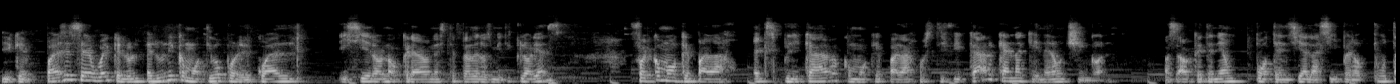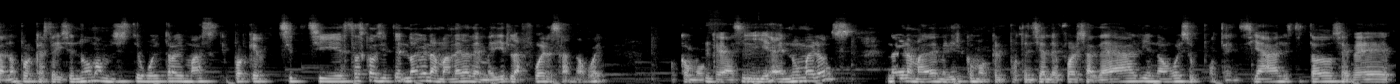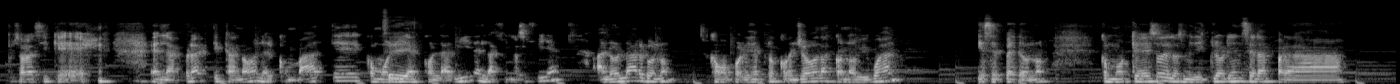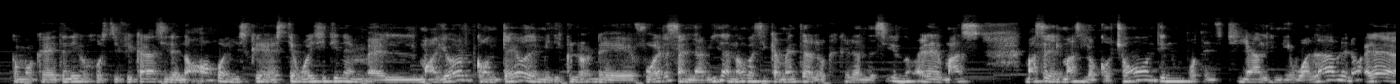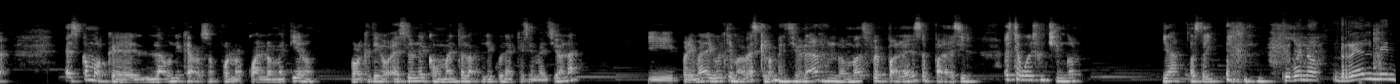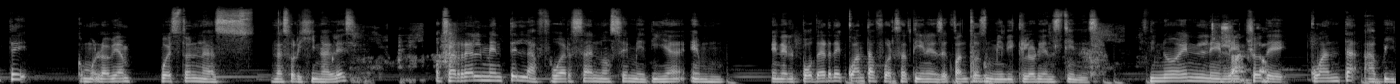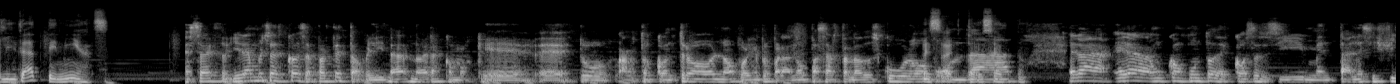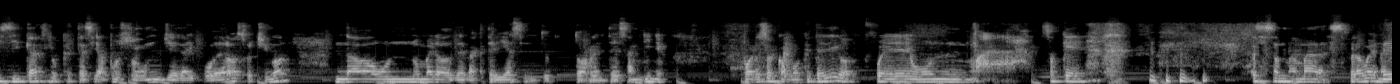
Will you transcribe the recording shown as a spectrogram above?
Y que parece ser, güey, que el, único motivo por el cual hicieron o crearon este pedo de los midichlorians fue como que para explicar o como que para justificar que Anakin era un chingón. O sea, o que tenía un potencial así, pero puta, ¿no? Porque hasta dice, no mames, este güey trae más. Porque si, si estás consciente, no hay una manera de medir la fuerza, ¿no, güey? Como que así en números no hay una manera de medir como que el potencial de fuerza de alguien, ¿no, güey? Su potencial, este todo se ve, pues ahora sí que en la práctica, ¿no? En el combate, cómo sí. con la vida, en la filosofía, a lo largo, ¿no? Como por ejemplo con Yoda, con Obi-Wan, y ese pedo, ¿no? Como que eso de los midichlorians era para como que te digo, justificar así de no, güey, es que este güey sí tiene el mayor conteo de, de fuerza en la vida, ¿no? Básicamente era lo que querían decir, ¿no? Era el más, va a ser el más locochón, tiene un potencial inigualable, ¿no? es como que la única razón por la cual lo metieron, porque digo, es el único momento de la película que se menciona y primera y última vez que lo mencionaron, nomás fue para eso, para decir, este güey es un chingón. Ya, hasta ahí. Que bueno, realmente, como lo habían puesto en las, las originales, o sea, realmente la fuerza no se medía en, en el poder de cuánta fuerza tienes, de cuántos midichlorians tienes, sino en el hecho de cuánta habilidad tenías. Exacto, y eran muchas cosas, aparte de tu habilidad, no era como que eh, tu autocontrol, ¿no? Por ejemplo, para no pasarte al lado oscuro, exacto, exacto. Era, era un conjunto de cosas así mentales y físicas, lo que te hacía pues un Jedi poderoso, chingón, no un número de bacterias en tu torrente sanguíneo. Por eso como que te digo, fue un... Ah, ¿Eso qué? Esas son mamadas, pero bueno.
